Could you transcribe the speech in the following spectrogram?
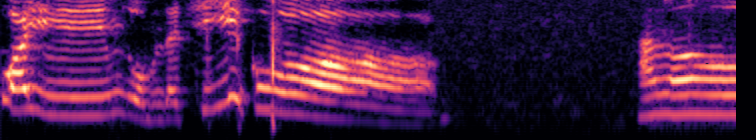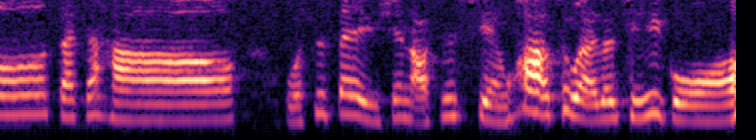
欢迎我们的奇异果。Hello，大家好，我是被宇轩老师显化出来的奇异果。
